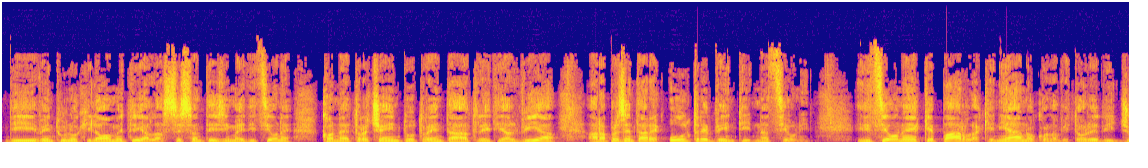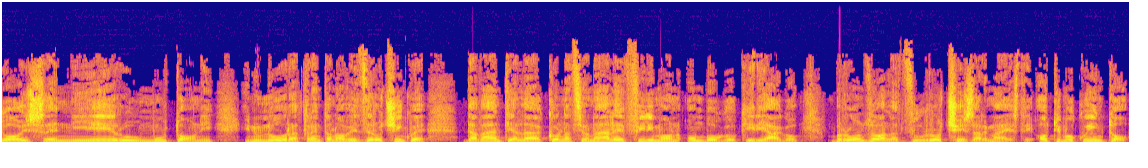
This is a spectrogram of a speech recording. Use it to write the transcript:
di 21 km alla sessantesima edizione con 330 atleti al via a rappresentare oltre 20 nazioni. Edizione che parla keniano con la vittoria di Joyce Nieru Mutoni in un'ora 39.05 davanti al connazionale Filimon Ombogo Chiriago, bronzo all'azzurro Cesare Maestri, ottimo quinto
